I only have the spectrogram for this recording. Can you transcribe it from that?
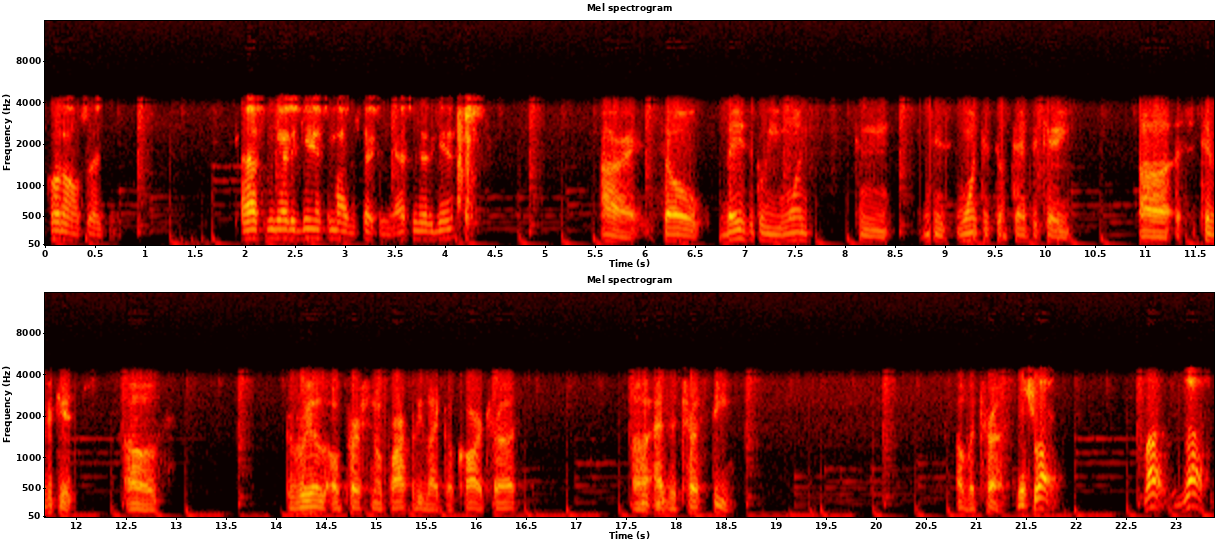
Hold on a second. Ask me that again. Somebody was texting me. Ask me that again. All right. So basically, one can one can still authenticate uh, a certificate of real or personal property, like a car trust, uh, Mhm. as a trustee of a trust. That's right. Right, exactly.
